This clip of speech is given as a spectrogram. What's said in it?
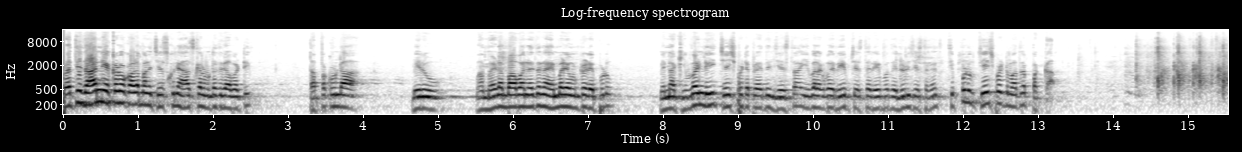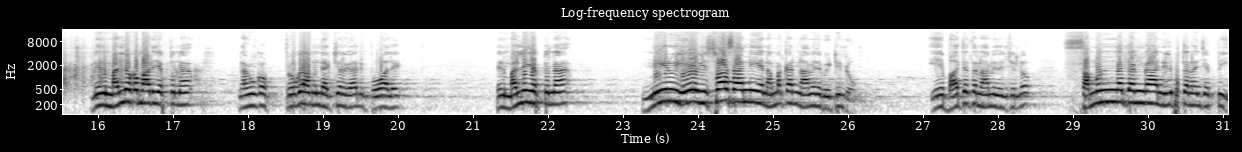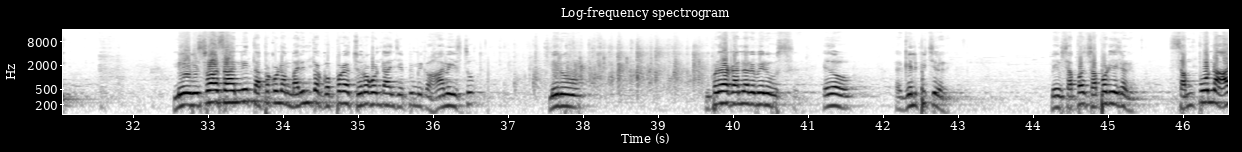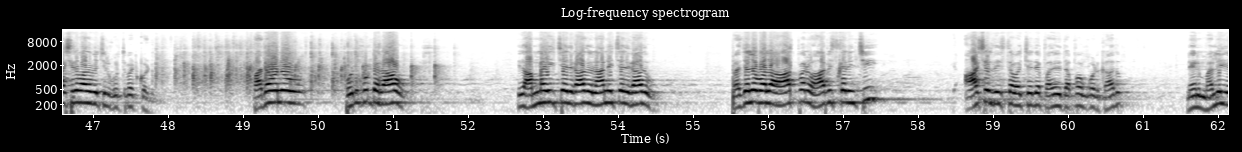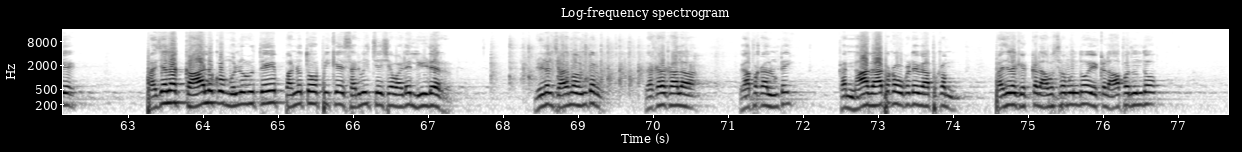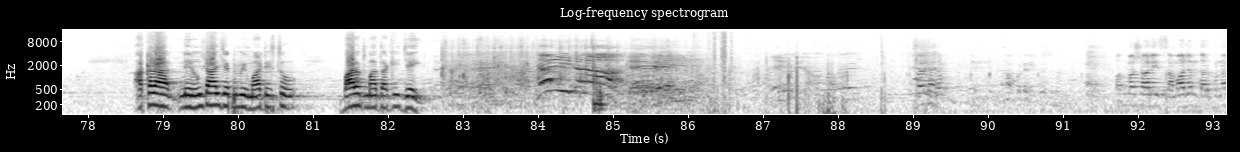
ప్రతి దాన్ని ఎక్కడో కాడ మనం చేసుకునే ఆస్కారం ఉంటుంది కాబట్టి తప్పకుండా మీరు మా మేడం బాబా అయితే నా ఎంబడే ఉంటాడు ఎప్పుడు. మీరు నాకు ఇవ్వండి చేసి పెట్టే ప్రయత్నం చేస్తా ఇవ్వలేకపోతే రేపు చేస్తా రేపు ఎల్లుండి చేస్తాను కానీ ఇప్పుడు చేసి పెట్టి మాత్రం పక్కా. నేను మళ్ళీ ఒక మాట చెప్తున్నా. నాకు ఇంకో ప్రోగ్రామ్ ఉంది యాక్చువల్గా నేను పోవాలి. నేను మళ్ళీ చెప్తున్నా మీరు ఏ విశ్వాసాన్ని ఏ నమ్మకాన్ని నా మీద పెట్టిండ్రో ఏ బాధ్యత నా మీద ఉంచిండ్రో సమున్నతంగా నిలుపుతానని చెప్పి మీ విశ్వాసాన్ని తప్పకుండా మరింత గొప్పగా చూరగొంటా అని చెప్పి మీకు హామీ ఇస్తూ మీరు ఇప్పటిదాకా అన్నారు మీరు ఏదో గెలిపించినని. మేము సపోర్ట్ సపోర్ట్ చేశాడు సంపూర్ణ ఆశీర్వాదం ఇచ్చిన గుర్తుపెట్టుకోండి. పదవులు పొందుకుంటే రావు. ఇది అమ్మ ఇచ్చేది కాదు నాన్న ఇచ్చేది కాదు. ప్రజలు వాళ్ళ ఆత్మను ఆవిష్కరించి ఆశీర్వదిస్తే వచ్చేదే పదవి తప్ప ఇంకోటి కాదు. నేను మళ్ళీ ప్రజల కాలుకు ములుగుతే పన్నుతో పీకే సర్వీస్ చేసేవాడే లీడర్. లీడర్లు చాలామంది ఉంటారు. రకరకాల వ్యాపకాలు ఉంటాయి. కానీ నా వ్యాపకం ఒకటే వ్యాపకం. ప్రజలకు ఎక్కడ అవసరం ఉందో ఎక్కడ ఆపద ఉందో అక్కడ నేను ఉంటా అని చెప్పి మీకు మాటిస్తూ భారత్ మాతాకి జై. పద్మశాలి సమాజం తరఫున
